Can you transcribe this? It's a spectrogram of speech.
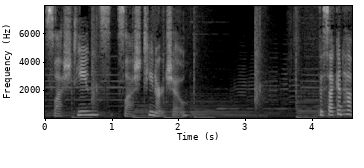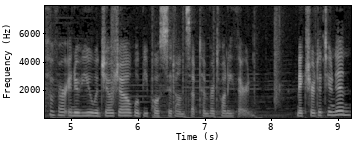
slash teens slash teenartshow. The second half of our interview with JoJo will be posted on September 23rd. Make sure to tune in.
